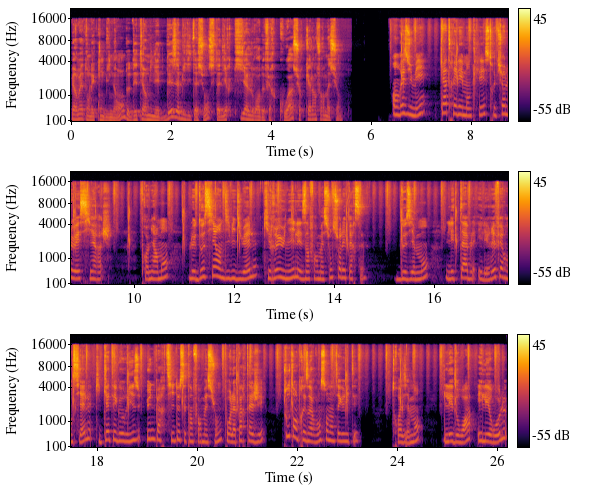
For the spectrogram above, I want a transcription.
permettent en les combinant de déterminer des habilitations, c'est-à-dire qui a le droit de faire quoi sur quelle information. En résumé, quatre éléments clés structurent le SIRH. Premièrement, le dossier individuel qui réunit les informations sur les personnes. Deuxièmement, les tables et les référentiels qui catégorisent une partie de cette information pour la partager tout en préservant son intégrité. Troisièmement, les droits et les rôles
